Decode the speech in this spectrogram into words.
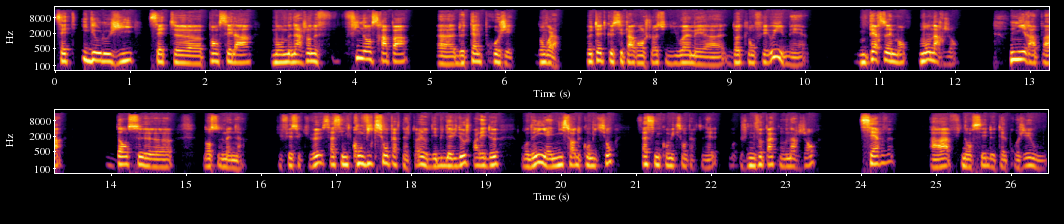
cette idéologie, cette euh, pensée-là. Mon, argent ne financera pas de tels projets. Donc voilà. Peut-être que c'est pas grand-chose. Tu dis ouais, mais d'autres l'ont fait. Oui, mais personnellement, mon argent n'ira pas dans ce, dans ce domaine-là. Tu fais ce que tu veux. Ça, c'est une conviction personnelle. Au début de la vidéo, je parlais de, à un donné, il y a une histoire de conviction. Ça, c'est une conviction personnelle. Je ne veux pas que mon argent serve à financer de tels projets ou,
